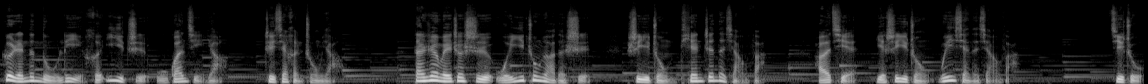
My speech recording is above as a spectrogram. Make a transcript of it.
个人的努力和意志无关紧要，这些很重要。但认为这是唯一重要的事，是一种天真的想法，而且也是一种危险的想法。记住，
